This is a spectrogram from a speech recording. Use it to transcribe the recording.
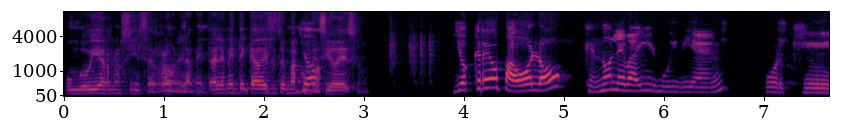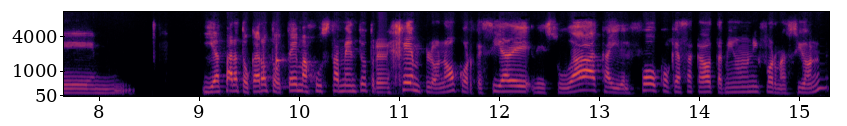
un gobierno sin Cerrón. Lamentablemente cada vez estoy más convencido de eso. Yo creo, Paolo, que no le va a ir muy bien porque, ya para tocar otro tema, justamente otro ejemplo, ¿no? Cortesía de Sudaca y del Foco, que ha sacado también una información.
